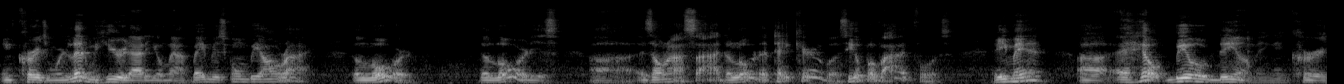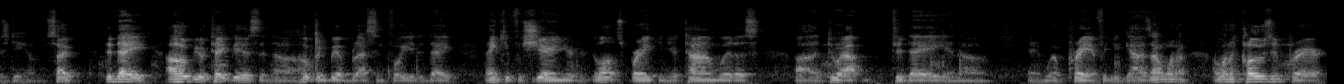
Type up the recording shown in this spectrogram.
encouraging word. Let them hear it out of your mouth, baby. It's going to be all right. The Lord, the Lord is uh, is on our side. The Lord will take care of us. He'll provide for us. Amen. Uh, help build them and encourage them. So today, I hope you'll take this and uh, hope it'll be a blessing for you today. Thank you for sharing your lunch break and your time with us uh, throughout today, and uh, and we're praying for you guys. I want to I want to close in prayer,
